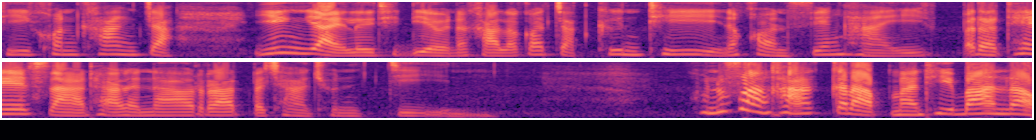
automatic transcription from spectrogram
ที่ค่อนข้างจะยิ่งใหญ่เลยทีเดียวนะคะ แล้วก็จัดขึ้นที่นครเซี่ยงไฮ้ประเทศสาธารณรัฐประชาชนจีน คุณผู้ฟังคะกลับมาที่บ้านเรา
